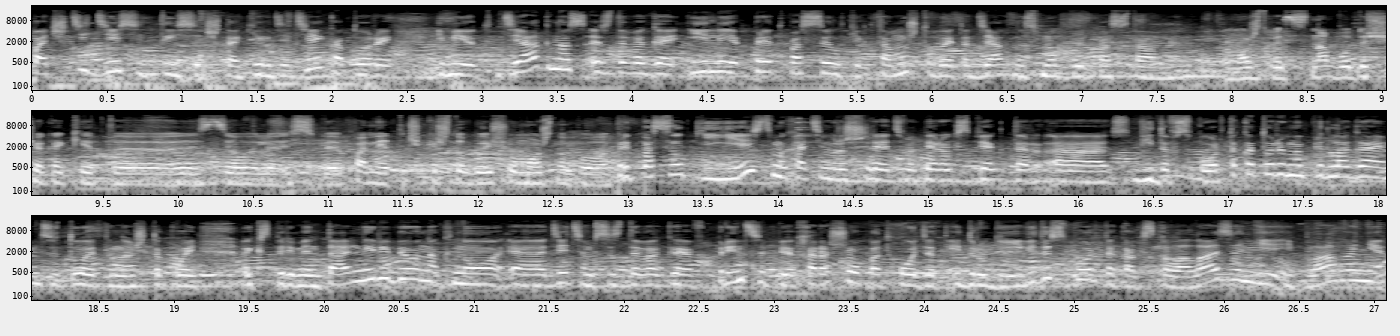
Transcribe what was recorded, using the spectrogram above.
почти 10 тысяч таких детей, которые имеют диагноз СДВГ или предпосылки к тому, чтобы этот диагноз мог быть поставлен. Может быть, на будущее какие-то сделали себе пометочки, чтобы еще можно было? Предпосылки есть. Мы хотим расширять, во-первых, спектр э, видов спорта, которые мы предлагаем. Дзюдо – это наш такой экспериментальный ребенок, но э, детям с СДВГ, в принципе, хорошо подходят и другие виды спорта, как скалолазание и плавание,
